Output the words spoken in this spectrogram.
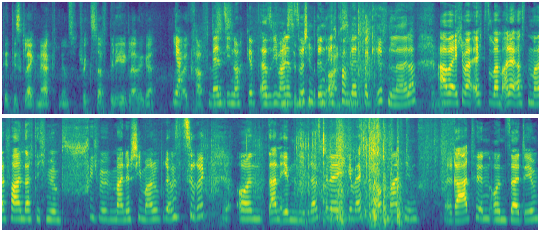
die hat das gleich gemerkt. Wir haben so Trickstuff-Belege, glaube ich, gell? Ja, wenn es sie noch gibt. Also die waren jetzt zwischendrin echt komplett vergriffen leider. Genau. Aber ich war echt so beim allerersten Mal fahren, dachte ich mir, pff, ich will meine Shimano-Bremse zurück. Ja. Und dann eben die Bremsbeläge gewechselt auf Martins Rad hin und seitdem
